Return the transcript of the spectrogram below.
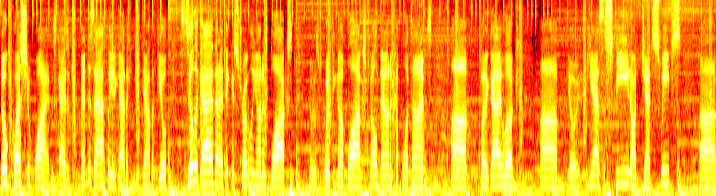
no question why. This guy is a tremendous athlete, a guy that can get down the field. Still a guy that I think is struggling on his blocks. He was whiffing on blocks, fell down a couple of times. Um, but a guy, look, um, you know, he has the speed on jet sweeps. Uh,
